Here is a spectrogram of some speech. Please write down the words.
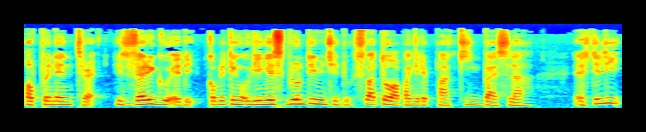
opponent threat. He's very good at it. Kau boleh tengok geng sebelum tu macam tu. Sebab tu orang panggil dia parking bus lah. Actually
